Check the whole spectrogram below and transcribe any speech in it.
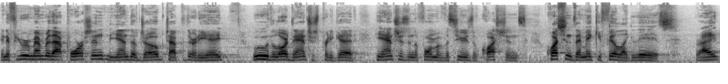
And if you remember that portion, the end of Job, chapter 38, ooh, the Lord's answer is pretty good. He answers in the form of a series of questions, questions that make you feel like this, right?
